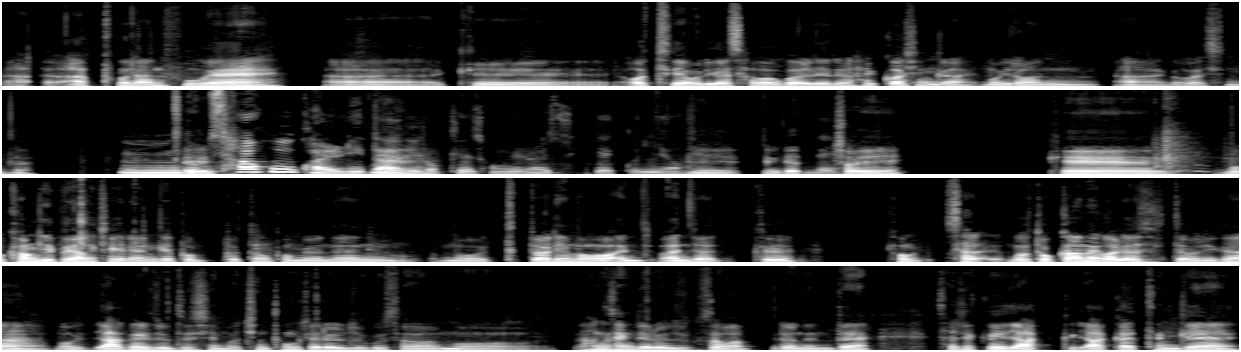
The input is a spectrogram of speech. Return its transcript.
아, 아프고 난 후에 아, 그 어떻게 우리가 사후 관리를 할 것인가 뭐 이런 아, 것 같습니다. 음, 그럼 네. 사후 관리다 네. 이렇게 정리를 할 수 있겠군요. 예, 그러니까 네. 저희 그 뭐 경기 부양책이라는 게 보, 통 보면은 음. 뭐 특별히 뭐 완, 완전 그 경, 사, 뭐 독감에 걸렸을 때 우리가 뭐 약을 주듯이 뭐 진통제를 주고서 음. 뭐 항생제를 주고서 이러는데 사실 그 약 약 같은 게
